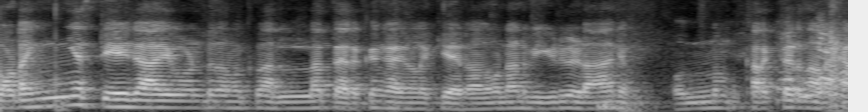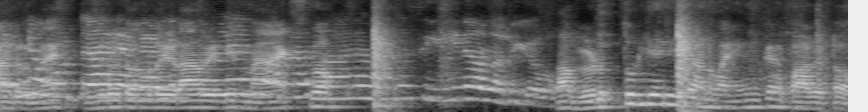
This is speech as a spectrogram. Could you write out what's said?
തുടങ്ങിയ സ്റ്റേജ് ആയതുകൊണ്ട് നമുക്ക് നല്ല തിരക്കും കാര്യങ്ങളൊക്കെ ആയിരുന്നു. അതുകൊണ്ടാണ് വീഡിയോ ഇടാനും ഒന്നും കറക്റ്റായിട്ട് നടക്കാണ്ടിരുന്നത് ഇതിലോട്ട് നമ്മൾ ഇടാൻ വേണ്ടി മാക്സിമം ആ വെളുത്തുള്ളി അരിയാണ് ഭയങ്കര പാട് കേട്ടോ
